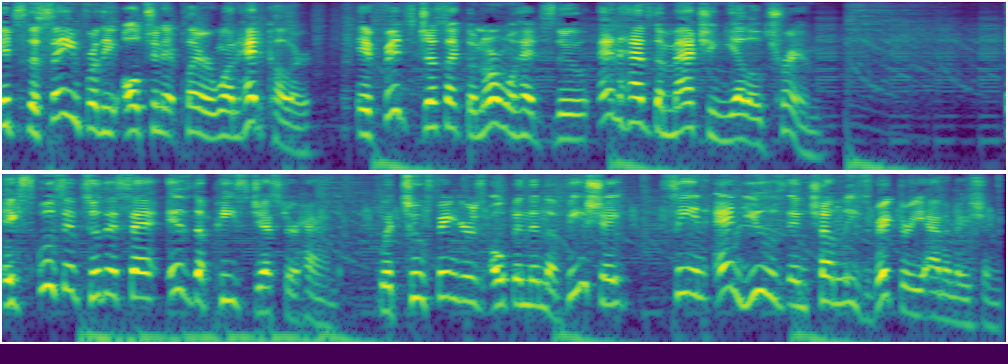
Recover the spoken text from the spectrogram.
It's the same for the alternate player 1 head color. It fits just like the normal heads do and has the matching yellow trim. Exclusive to this set is the peace gesture hand with two fingers opened in the V shape, seen and used in Chun-Li's victory animation.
